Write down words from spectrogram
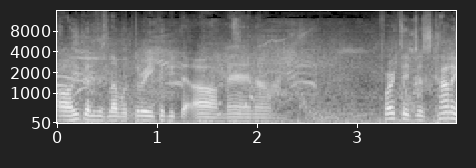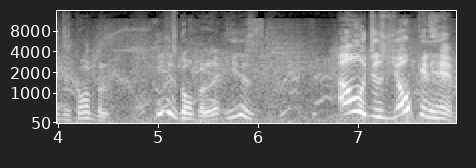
Oh, he could have just level three. Could be that. Oh man, um, just kind of just going. He just going. He just. Oh, just yoking him.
